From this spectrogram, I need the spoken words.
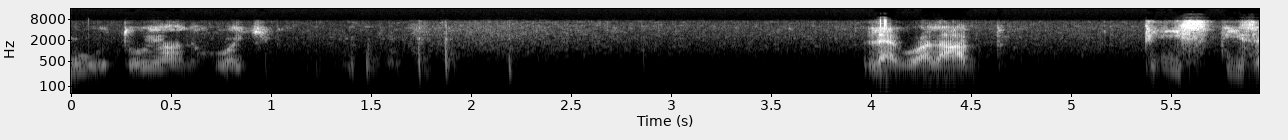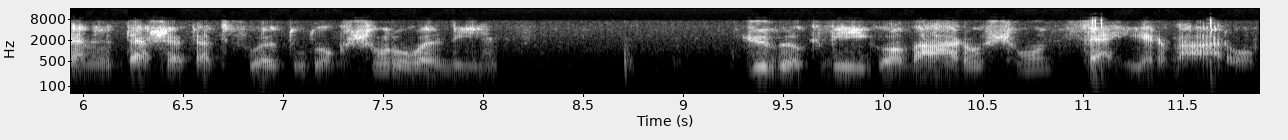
volt olyan, hogy legalább 10-15 esetet föl tudok sorolni, jövök vég a városon, Fehérváron.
